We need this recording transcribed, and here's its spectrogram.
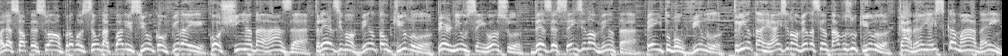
Olha só, pessoal, promoção da Qualicil, confira aí. Coxinha da asa, 13,90 o quilo. Pernil sem osso, 16,90. Peito bovino, 30 reais e 90 centavos o quilo. Caranha escamada, hein?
